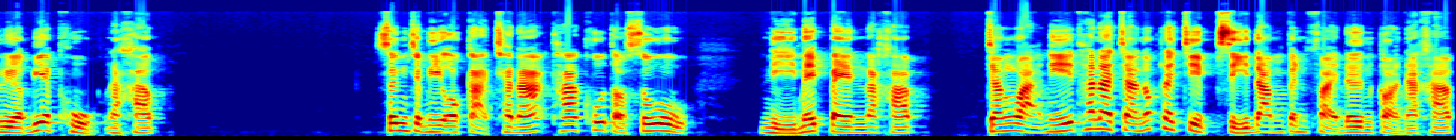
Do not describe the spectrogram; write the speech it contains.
เรือเบี้ยผูกนะครับ ซึ่งจะมีโอกาสชนะถ้าคู่ต่อสู้ หนีไม่เป็นนะครับ จังหวะนี้ท่านอาจารย์นกกระจิบสีดำเป็นฝ่ายเดินก่อนนะครับ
